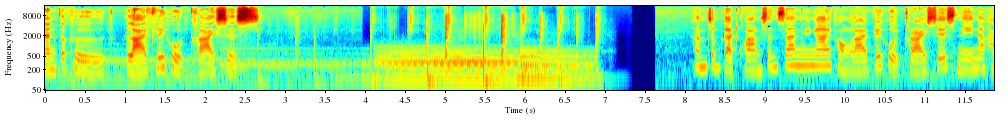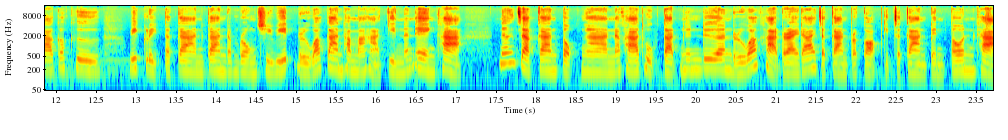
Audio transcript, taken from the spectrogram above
นั่นก็คือ livelihood crisis คำจำกัดความสั้นๆ ง่ายๆ ของ livelihood crisis นี้นะคะก็คือ วิกฤตการณ์การดำรงชีวิต หรือว่าการทำมาหากินนั่นเองค่ะ เนื่องจากการตกงานนะคะ ถูกตัดเงินเดือน หรือว่าขาดรายได้จากการประกอบกิจการเป็นต้นค่ะ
